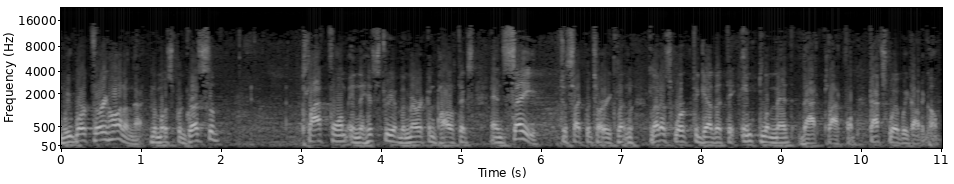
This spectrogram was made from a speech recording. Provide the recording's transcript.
We worked very hard on that. The most progressive platform in the history of American politics and say to Secretary Clinton, let us work together to implement that platform. That's where we got to go.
